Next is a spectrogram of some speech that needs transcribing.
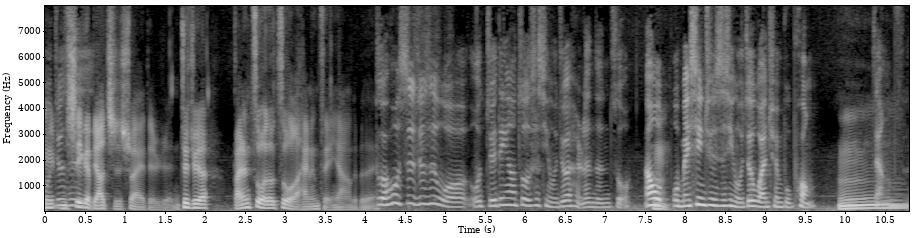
为你是一个比较直率的人，就觉得反正做都做了，还能怎样，对不对？对，或是就是我我决定要做的事情，我就会很认真做，然后我、嗯。我没兴趣的事情，我就完全不碰，嗯，这样子。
